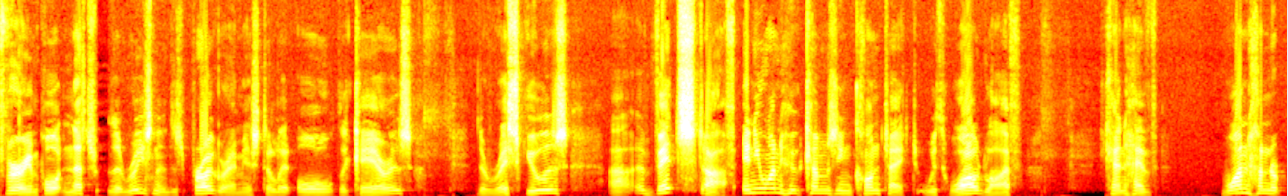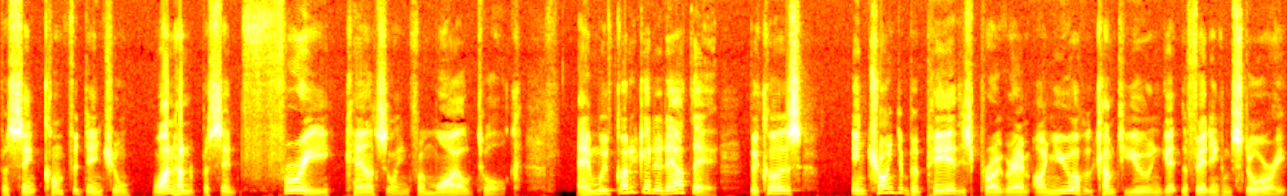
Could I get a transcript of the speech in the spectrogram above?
It's very important. That's the reason of this program is to let all the carers, the rescuers, uh, vet staff, anyone who comes in contact with wildlife can have 100% confidential, 100% free counselling from Wild Talk. And we've got to get it out there because in trying to prepare this program, I knew I could come to you and get the Fed income story,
